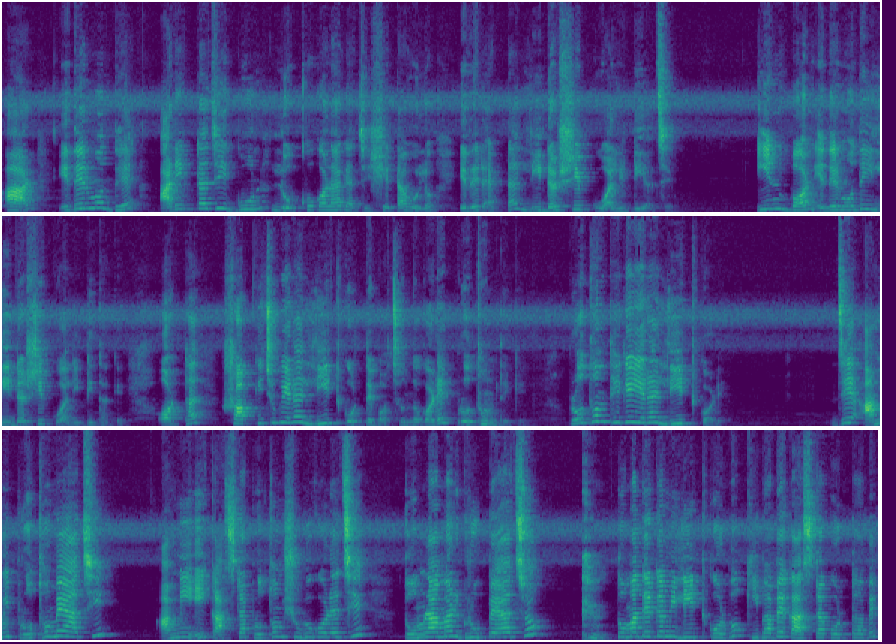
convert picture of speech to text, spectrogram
আর এদের মধ্যে আরেকটা যে গুণ লক্ষ্য করা গেছে, সেটা হলো এদের একটা লিডারশিপ কোয়ালিটি আছে। ইনবর্ন এদের মধ্যেই লিডারশিপ কোয়ালিটি থাকে। অর্থাৎ সব কিছুকে এরা লিড করতে পছন্দ করে প্রথম থেকে। প্রথম থেকেই এরা লিড করে। যে আমি প্রথমে আছি, আমি এই কাজটা প্রথম শুরু করেছি, তোমরা আমার গ্রুপে আছো, তোমাদেরকে আমি লিড করব, কীভাবে কাজটা করতে হবে,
